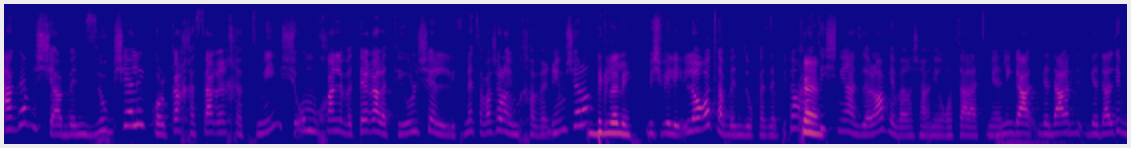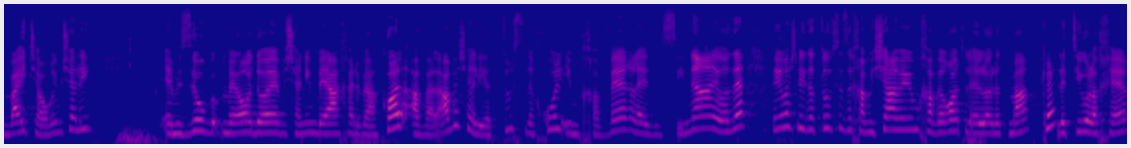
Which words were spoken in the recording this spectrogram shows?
אגב, שהבן זוג שלי כל כך חסר ערך עצמי, שהוא מוכן לוותר על הטיול של לפני צבא שלו עם חברים שלו, בגללי. בשבילי. לא רוצה בן זוג כזה. פתאום כן. אמרתי, שנייה, זה לא הגבר שאני רוצה לעצמי. אני גדל, גדלתי בבית שההורים שלי הם זוג מאוד אוהב, שנים ביחד והכל, אבל אבא שלי יטוס לחו"ל עם חבר לאיזה סיני או זה, ואמא שלי תטוס איזה חמישה ימים עם חברות ללא יודעת מה, כן. לטיול אחר,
